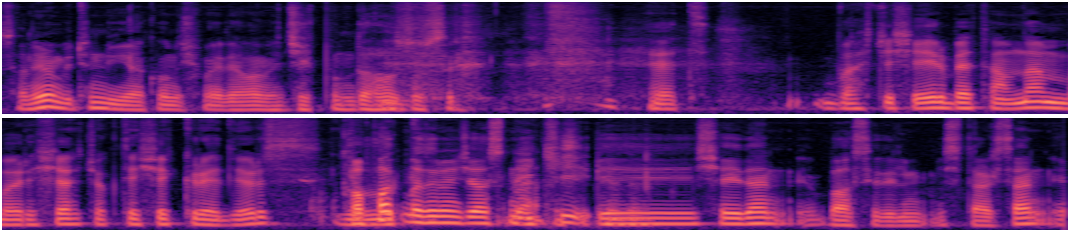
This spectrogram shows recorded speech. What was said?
Sanıyorum bütün dünya konuşmaya devam edecek bunu daha uzun süre. evet. Bahçeşehir Betam'dan Barış'a çok teşekkür ediyoruz. Yıllık- Kapatmadan önce aslında Ben iki e, şeyden bahsedelim istersen. E,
